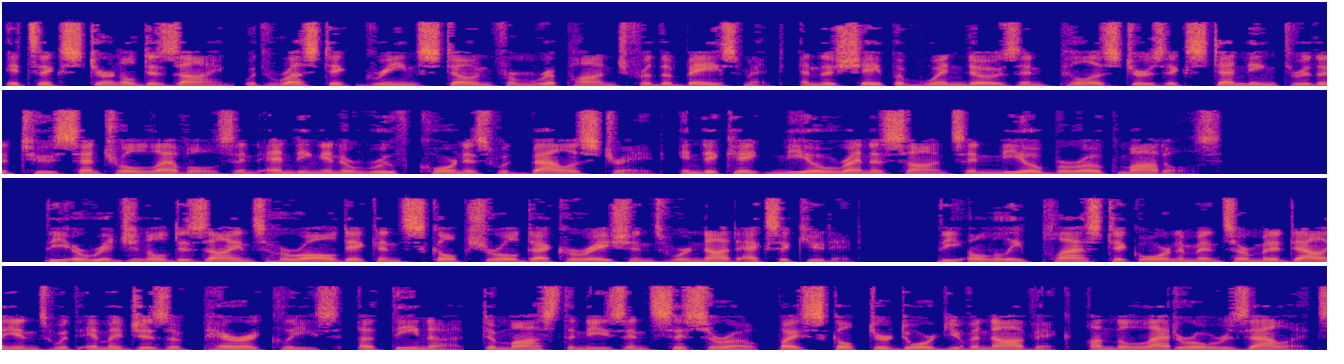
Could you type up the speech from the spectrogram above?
Its external design with rustic green stone from Ripanj for the basement, and the shape of windows and pilasters extending through the two central levels and ending in a roof cornice with balustrade, indicate Neo-Renaissance and Neo-Baroque models. The original design's heraldic and sculptural decorations were not executed. The only plastic ornaments are medallions with images of Pericles, Athena, Demosthenes and Cicero, by sculptor Đorđe Jovanović, on the lateral risalits.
